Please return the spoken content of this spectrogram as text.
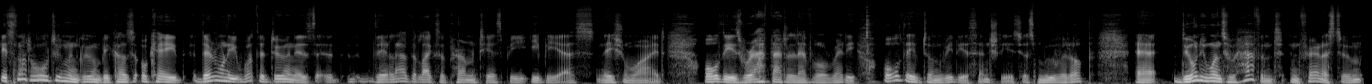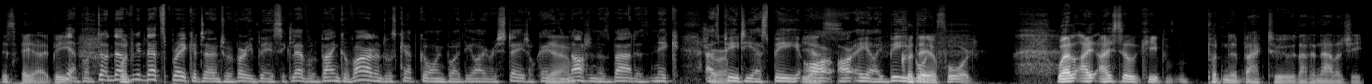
it's not all doom and gloom because, okay, they're only, what they're doing is uh, they allow the likes of Permanent TSB, EBS, Nationwide, all these were at that level already. All they've done really essentially is just move it up. Uh, the only ones who haven't, in fairness to them, is AIB. Yeah, but, But- let's break it down to a very basic level. Bank of Ireland was kept going by the Irish state. Okay, Yeah. they're not in as bad as Nick as PTSB Yes. or, or AIB. Could but they afford? Well, I, I still keep putting it back to that analogy.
